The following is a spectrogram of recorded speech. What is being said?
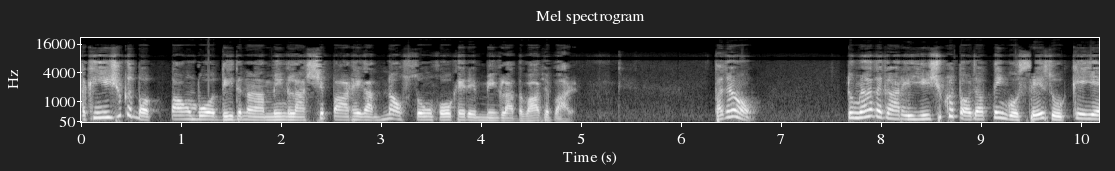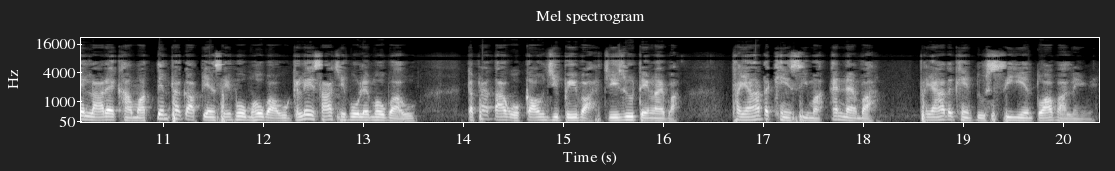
သခင်ယေရှုခရစ်တော်တောင်ပေါ်ဒေသနာမင်္ဂလာ၈ပါးထဲကနောက်ဆုံးဟောခဲ့တဲ့မင်္ဂလာတစ်ပါးဖြစ်ပါတယ်ဒါကြောင့်သူများတကာတွေယေရှုခရစ်တော်ကြောင့်တင့်ကိုဆေးဆူကဲ့ရဲ့လာတဲ့အခါမှာတင့်ဖက်ကပြင်ဆင်ဖို့မဟုတ်ပါဘူးဂလက်စားချေဖို့လည်းမဟုတ်ပါဘူးတစ်ဖက်သားကိုကောင်းကြီးပေးပါယေရှုတင်လိုက်ပါဖယားသခင်စီမှာအနံပါဖယားသခင်သူစီရင်သွားပါလိမ့်မယ်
